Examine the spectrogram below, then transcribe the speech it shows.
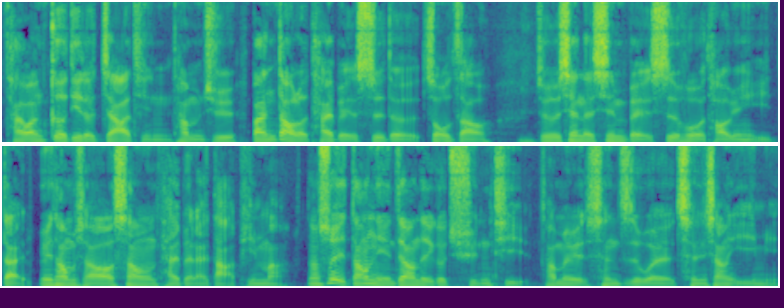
台湾各地的家庭，他们去搬到了台北市的周遭，就是现在新北市或桃园一带，因为他们想要上台北来打拼嘛。那所以当年这样的一个群体，他们称之为城乡移民，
